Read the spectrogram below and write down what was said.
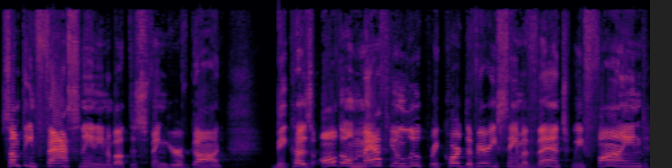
Something fascinating about this finger of God. Because although Matthew and Luke record the very same event, we find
